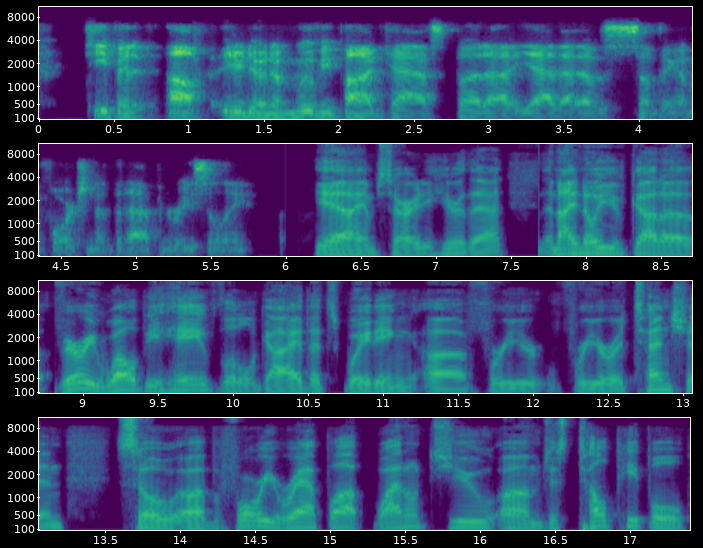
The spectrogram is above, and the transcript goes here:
keep it up. You're doing a movie podcast, but uh, yeah, that, that was something unfortunate that happened recently. Yeah, I am sorry to hear that. And I know you've got a very well-behaved little guy that's waiting uh, for your for your attention. So uh, before we wrap up, why don't you um, just tell people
